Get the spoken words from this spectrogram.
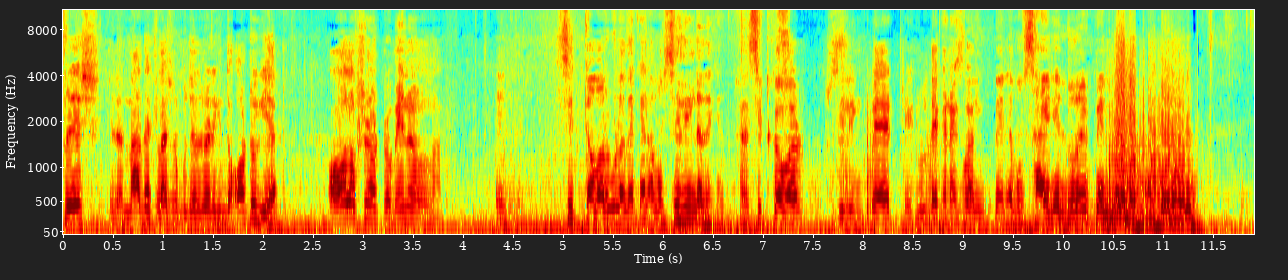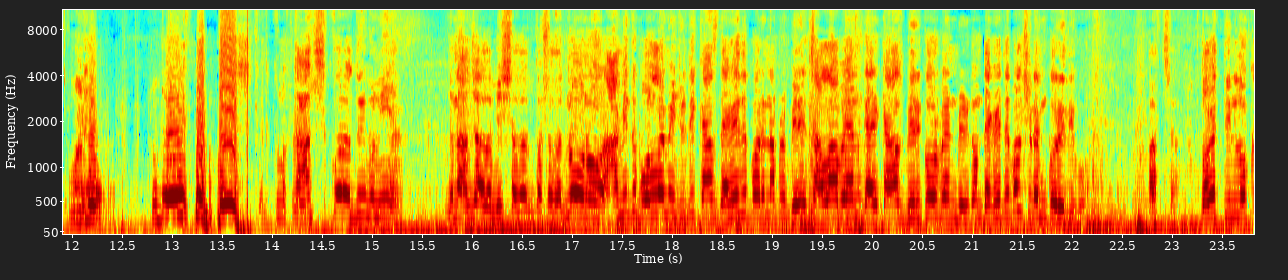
ফ্রেশ এটা না দেখলে আসলে বোঝা যাবে এটা কিন্তু auto gear all option auto manual না। এই সিট কভারগুলো দেখেন এবং সিলিংটা দেখেন। হ্যাঁ সিট কভার সিলিং প্যাড এগুলো দেখেন একবার। সিলিং পেড এবং সাইডের ডোরের পেডগুলো দেখেন মানে টোটাল একটা ফ্রেশ কোনো কাজ করে তুই নিয়ে? আমি তো বললামই যদি কাজ দেখাইতে পারেন আপনি চালাবেন গাড়ি কাজ বের করবেন বের করুন দেখাইতে পারেন সেটা আমি করে দিব। আচ্ছা। তবে তিন লক্ষ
